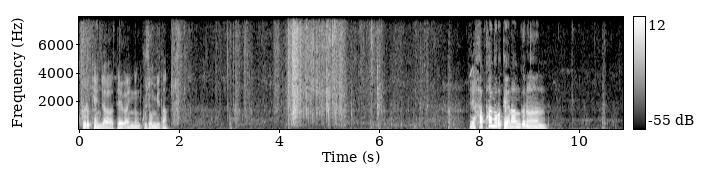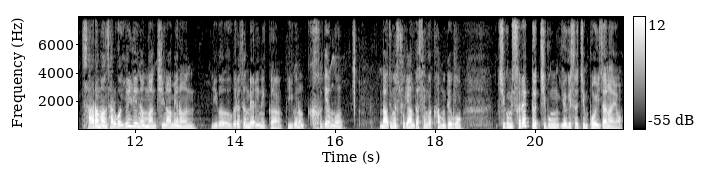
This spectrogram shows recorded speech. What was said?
그렇게 이제 돼가 있는 구조입니다. 이 하판으로 대난 거는 사람 안 살고 1, 2년만 지나면은 이거 어그래서 내리니까 이거는 크게 뭐 나중에 수리한다 생각하면 되고 지금 스레트 지붕 여기서 지금 보이잖아요.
